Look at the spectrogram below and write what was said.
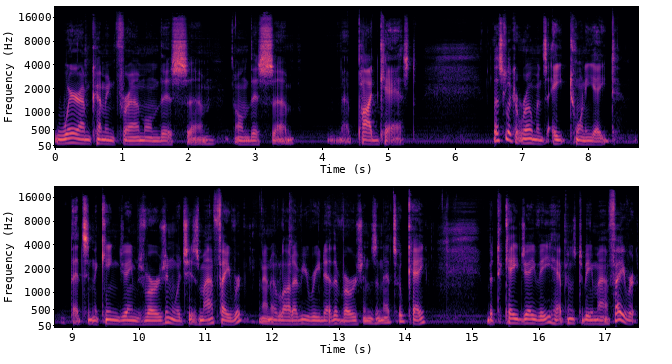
where I'm coming from on this um, on this um, Uh, podcast. Let's look at Romans eight twenty eight. That's in the King James version, which is my favorite. I know a lot of you read other versions, and that's okay. But the KJV happens to be my favorite.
